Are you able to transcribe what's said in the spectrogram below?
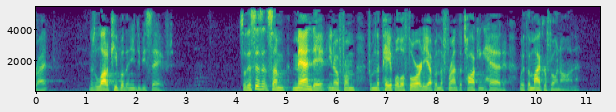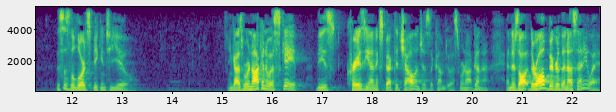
right? There's a lot of people that need to be saved. So this isn't some mandate, you know, from, from the papal authority up in the front, the talking head with the microphone on. This is the Lord speaking to you. And guys, we're not going to escape these crazy, unexpected challenges that come to us. We're not going to. And there's all, they're all bigger than us anyway.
